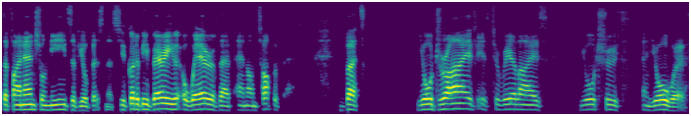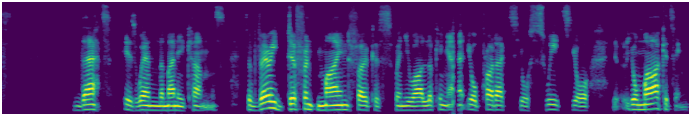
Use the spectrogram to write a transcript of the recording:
the financial needs of your business. You've got to be very aware of that and on top of that. But your drive is to realize your truth and your worth that is when the money comes. It's a very different mind focus when you are looking at your products, your suites, your your marketing.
